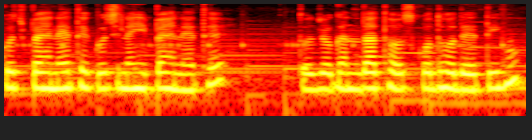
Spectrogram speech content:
कुछ पहने थे कुछ नहीं पहने थे तो जो गंदा था उसको धो देती हूँ।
